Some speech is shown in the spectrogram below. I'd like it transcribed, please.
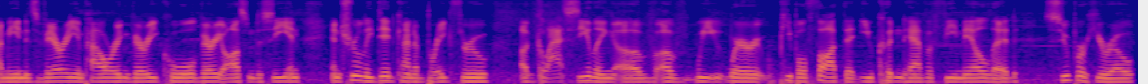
I mean, it's very empowering, very cool, very awesome to see, and, and truly did kind of break through a glass ceiling of, of we where people thought that you couldn't have a female led superhero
